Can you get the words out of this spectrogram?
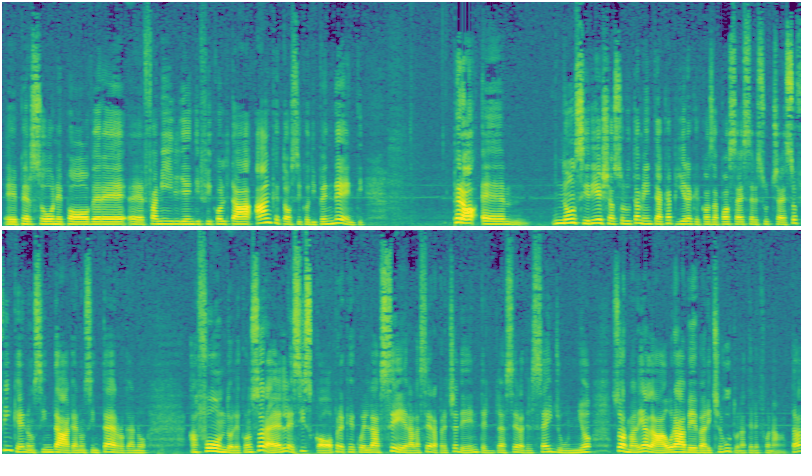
eh, persone povere, eh, famiglie in difficoltà, anche tossicodipendenti. Però ehm, non si riesce assolutamente a capire che cosa possa essere successo finché non si indaga, non si interrogano a fondo le consorelle si scopre che quella sera, la sera precedente, la sera del 6 giugno, Sor Maria Laura aveva ricevuto una telefonata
